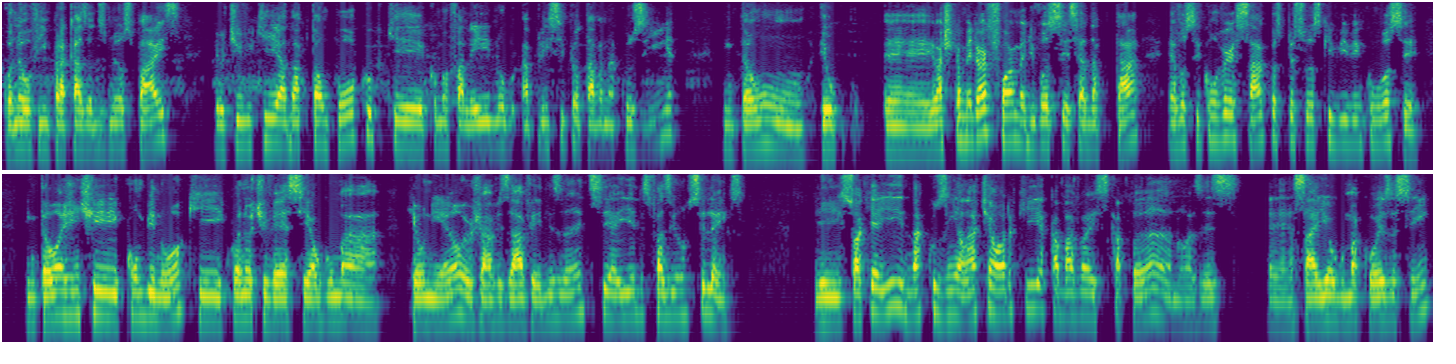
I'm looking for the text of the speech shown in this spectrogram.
Quando eu vim para casa dos meus pais, eu tive que adaptar um pouco, porque, como eu falei, no, a princípio eu estava na cozinha, então eu, é, eu acho que a melhor forma de você se adaptar é você conversar com as pessoas que vivem com você. Então a gente combinou que quando eu tivesse alguma reunião, eu já avisava eles antes e aí eles faziam silêncio. E só que aí na cozinha lá tinha hora que acabava escapando, às vezes é, saía alguma coisa assim.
